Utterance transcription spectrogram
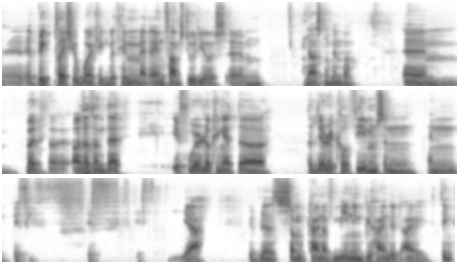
uh, a big pleasure working with him at Antfarm Studios um, last November. Um, but uh, other than that, if we're looking at the the lyrical themes and and if if if yeah, if there's some kind of meaning behind it, I think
